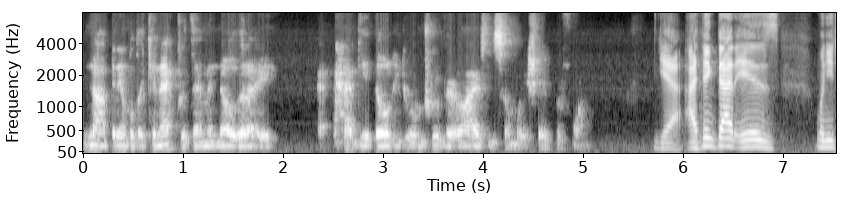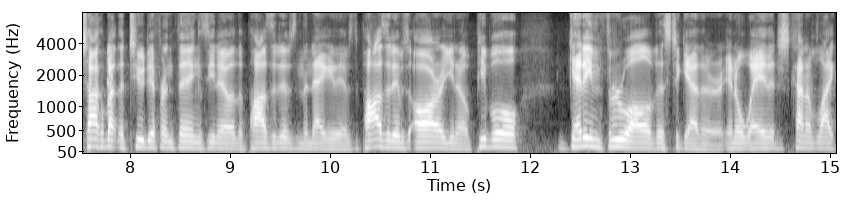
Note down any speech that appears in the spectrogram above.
not been able to connect with them and know that I had the ability to improve their lives in some way, shape, or form. Yeah, I think that is when you talk about the two different things, you know, the positives and the negatives. The positives are, you know, people getting through all of this together in a way that just kind of like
